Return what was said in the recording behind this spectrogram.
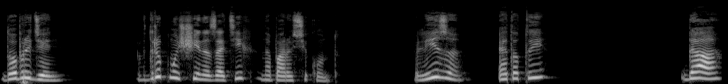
«Добрый день!» Вдруг мужчина затих на пару секунд. «Лиза, это ты?» «Да»,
